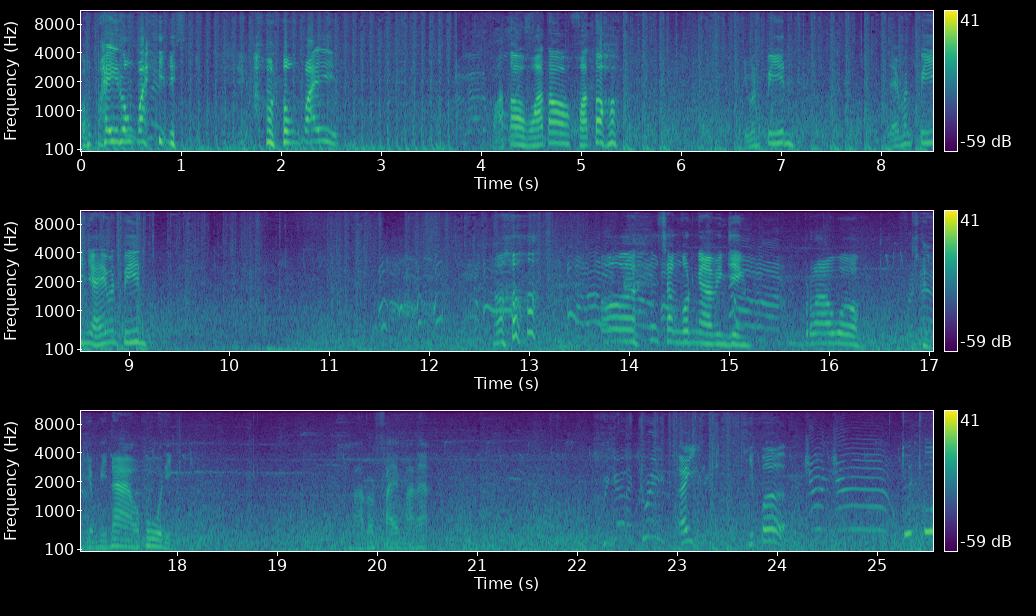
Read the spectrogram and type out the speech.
ลงไปลงไปเอาลงไปขวาต่อขวาต่อขวาต่อ เดี๋ยวมันปีนอย่ามันปีนอย่าให้มันปีนโอ้ยช่างงดงามจริงๆ บราโวยังมีหน้ามาพูดอีก มารถไฟมาแล้วเอ้ยคิปเปอร์จูจู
